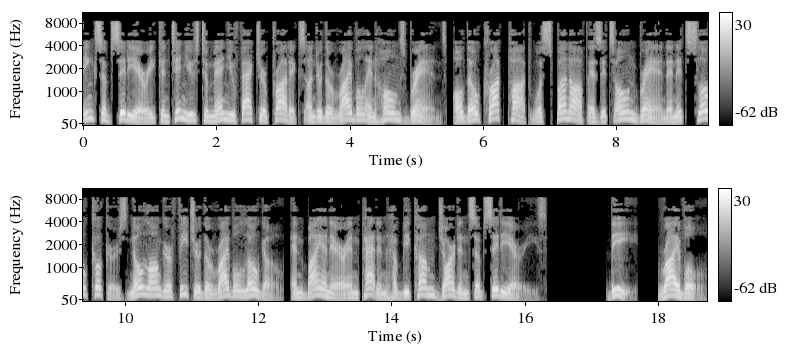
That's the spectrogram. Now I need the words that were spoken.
Inc. subsidiary continues to manufacture products under the Rival and Holmes brands, although Crock Pot was spun off as its own brand and its slow cookers no longer feature the Rival logo, and Bionaire and Patton have become Jarden subsidiaries. The Rival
